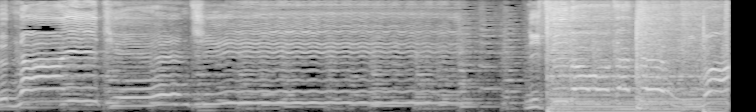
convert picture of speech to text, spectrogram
的那一天起。你知道我在等你吗？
